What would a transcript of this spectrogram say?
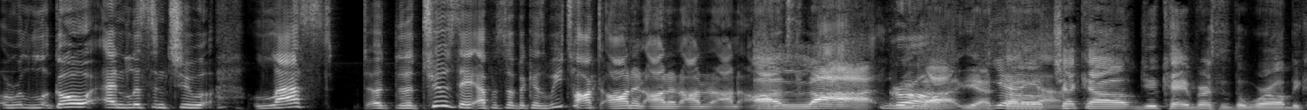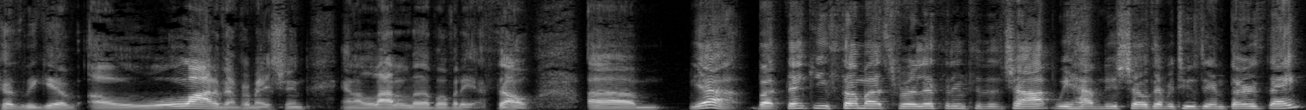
l- go and listen to last uh, the Tuesday episode because we talked on and on and on and on. A on. lot, Girl. a lot. Yeah. Yeah, so yeah. check out UK versus the world because we give a lot of information and a lot of love over there. So, um, yeah. But thank you so much for listening to the Chop. We have new shows every Tuesday and Thursday,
